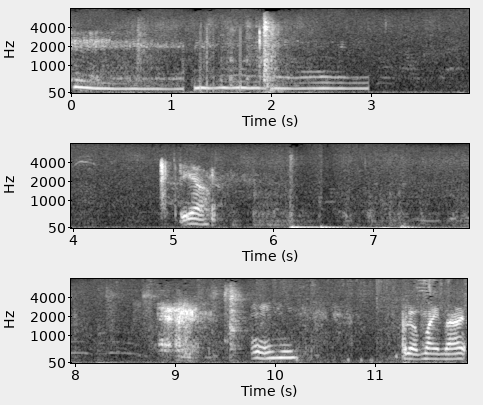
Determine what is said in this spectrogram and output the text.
Hmm. Yeah. Mhm. But it might not.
